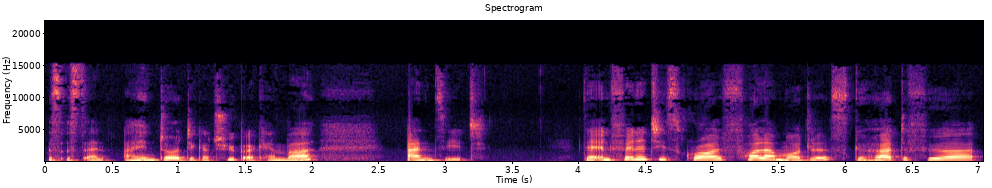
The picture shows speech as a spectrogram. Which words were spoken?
es ist ein eindeutiger Typ erkennbar, ansieht. Der Infinity Scroll voller Models gehörte für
